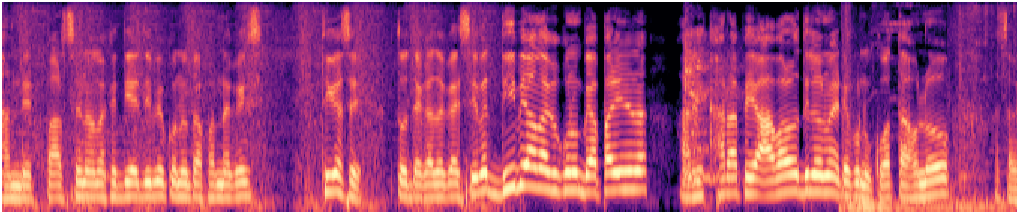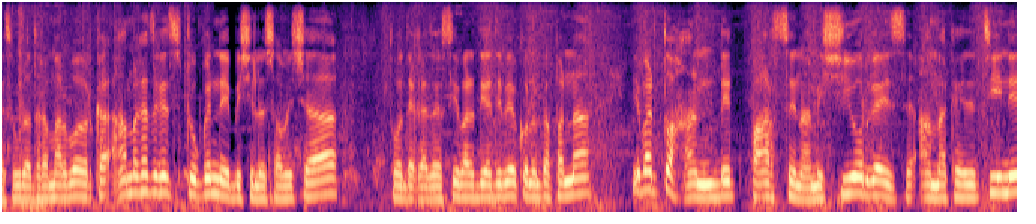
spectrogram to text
হান্ড্রেড পার্সেন্ট আমাকে দিয়ে দিবে কোনো ব্যাপার না গাইস ঠিক আছে? তো দেখা যাক গাইস এবার দিবে আমাকে কোনো ব্যাপারই না। আরে খারাপ এ আবারও দিল না এটা কোনো কথা হলো। আচ্ছা গাইস উড়া ধরা মারবো এবার আমার কাছে গাইস টোকেন নেই বেশি হলো সমস্যা। তো দেখা যাচ্ছে এবার দিয়ে দিবে কোনো ব্যাপার না। এবার তো হান্ড্রেড পার্সেন্ট আমি শিওর গাইস আমাকে চিনে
